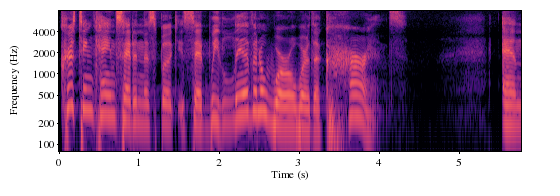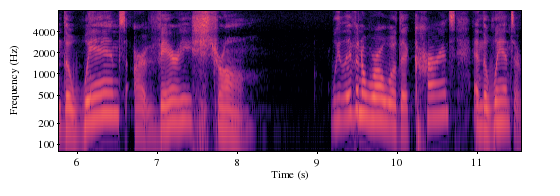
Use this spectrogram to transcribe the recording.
Christine Caine said in this book, he said, We live in a world where the currents and the winds are very strong. We live in a world where the currents and the winds are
